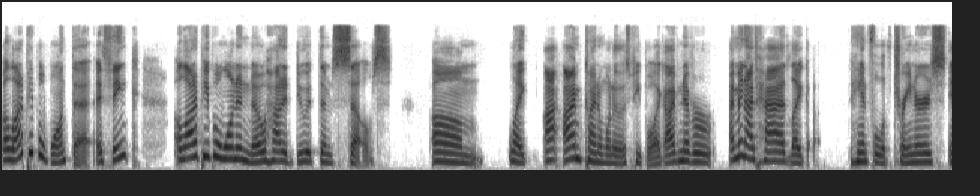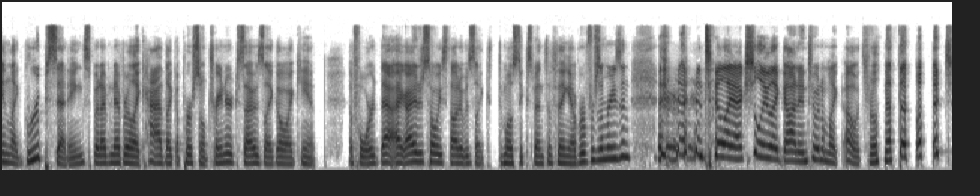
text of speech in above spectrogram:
a lot of people want that. I think a lot of people want to know how to do it themselves. Um, like I, I'm kind of one of those people. Like I've never I mean I've had like handful of trainers in like group settings, but I've never like had like a personal trainer because I was like, oh, I can't afford that. I, I just always thought it was like the most expensive thing ever for some reason until I actually like got into it. I'm like, oh, it's really not that much.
